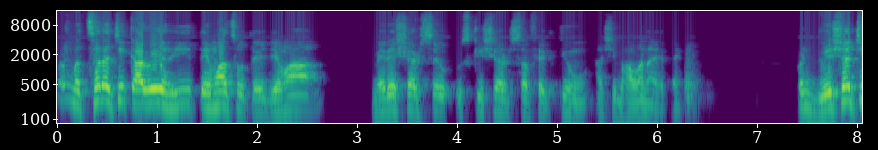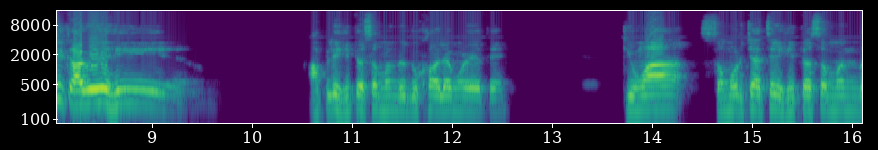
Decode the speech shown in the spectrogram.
पण मत्सराची कावीळ ही तेव्हाच होते जेव्हा मेरे शर्ट से उसकी शर्ट सफेद क्यू अशी भावना येते. पण द्वेषाची कावीळ ही आपले हितसंबंध दुखावल्यामुळे येते. किंवा समोरच्याचे हितसंबंध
